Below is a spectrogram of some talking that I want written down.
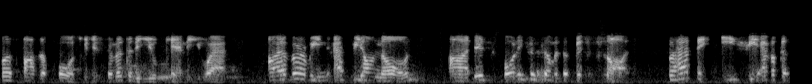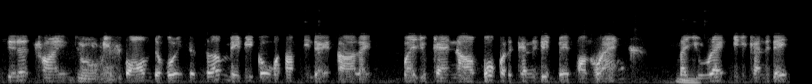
first past the post, which is similar to the UK and the US. However, we, as we all know, uh, this voting system is a bit flawed. So has the EC ever considered trying to reform the voting system? Maybe go for something that is uh, like where you can uh, vote for the candidate based on rank, mm. like you rank each candidate.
